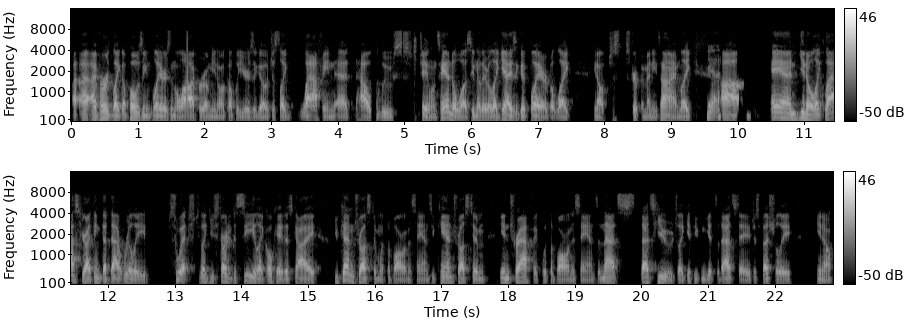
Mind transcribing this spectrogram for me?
I, have heard like opposing players in the locker room, you know, a couple years ago, just like laughing at how loose Jaylen's handle was. You know, they were like, yeah, he's a good player, but like, you know, just strip him anytime. Like, yeah. Um, and you know, like last year, I think that that really switched. Like you started to see like, okay, this guy, you can trust him with the ball in his hands. You can trust him in traffic with the ball in his hands. And that's, that's huge. Like if you can get to that stage, especially, you know,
